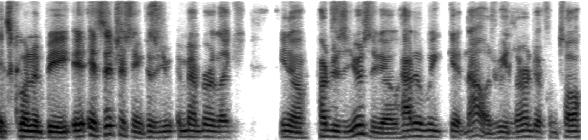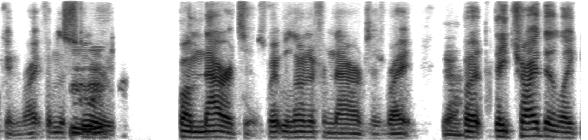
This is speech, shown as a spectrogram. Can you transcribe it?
it's going to be. It, it's interesting because you remember, like you know, hundreds of years ago, how did we get knowledge? We learned it from talking, right? From the mm-hmm. story, mm-hmm. from narratives, right? We learned it from narratives, right? Yeah. But they tried to like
